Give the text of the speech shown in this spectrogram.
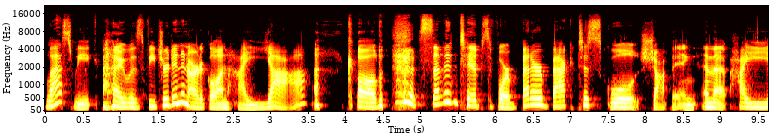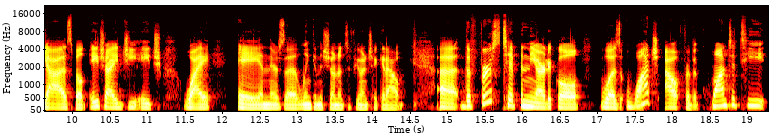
Last week, I was featured in an article on HighYa called Seven Tips for Better Back to School Shopping. And that HighYa is spelled H I G H Y a, and there's a link in the show notes if you want to check it out. Uh, the first tip in the article was watch out for the quantity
